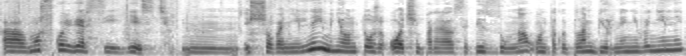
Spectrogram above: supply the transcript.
А, в мужской версии есть еще ванильный. Мне он тоже очень понравился безумно. Он такой пломбирный, не ванильный.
